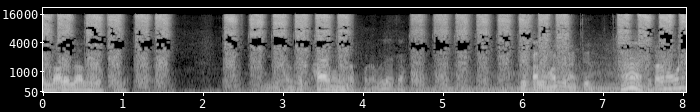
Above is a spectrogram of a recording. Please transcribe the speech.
থাকলে নিয়ে না বলে ভাই Sini kan tuh. লালে লাল হয়ে যাচ্ছে হালকা ফায়ার মনে ভাব করা বুঝলে এটা যে কালো মারবে না একটু হ্যাঁ সকাল মামো না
